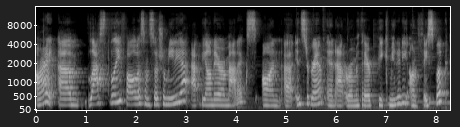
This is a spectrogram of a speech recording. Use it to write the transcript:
All right. Um, lastly, follow us on social media at Beyond Aromatics on uh, Instagram and at Aromatherapy Community on Facebook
